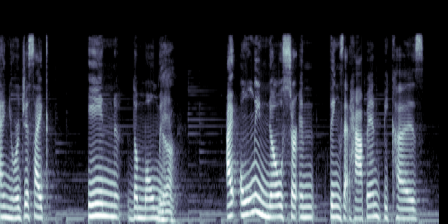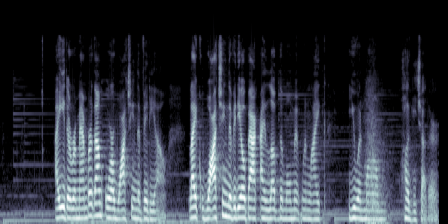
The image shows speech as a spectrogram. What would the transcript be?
and you're just like in the moment. Yeah. I only know certain things that happen because I either remember them or watching the video. Like watching the video back, I love the moment when like you and mom hug each other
